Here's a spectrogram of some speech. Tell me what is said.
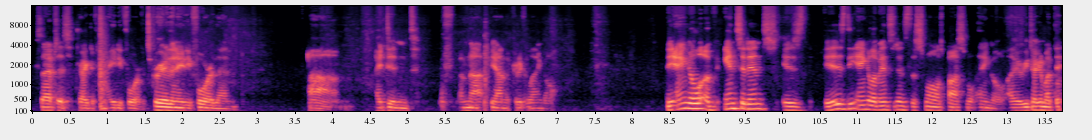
Because I have to subtract it from 84. If it's greater than 84, then um, I didn't, I'm not beyond the critical angle. The angle of incidence is is the angle of incidence the smallest possible angle? Are you talking about the,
